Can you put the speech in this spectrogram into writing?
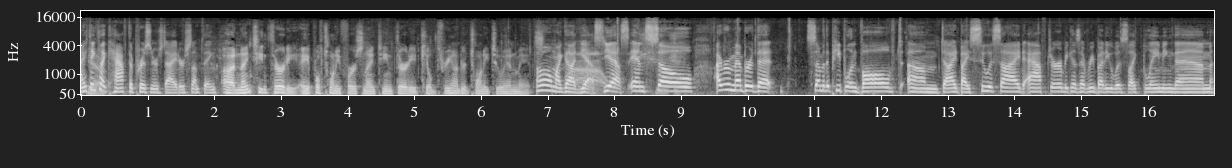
I think Yeah. like half the prisoners died or something Uh, 1930, April 21st, 1930. It killed 322 inmates. Oh my God, yes, yes. And so I remember that some of the people involved um, died by suicide after because everybody was like blaming them.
